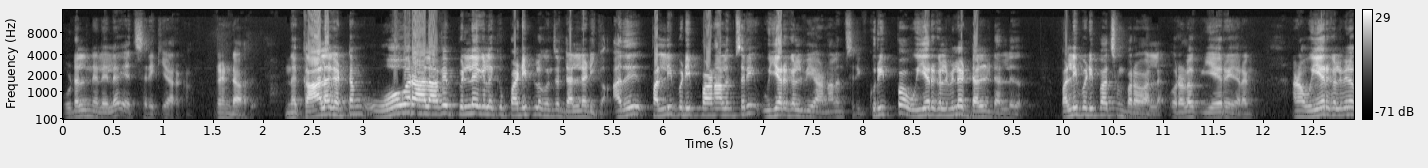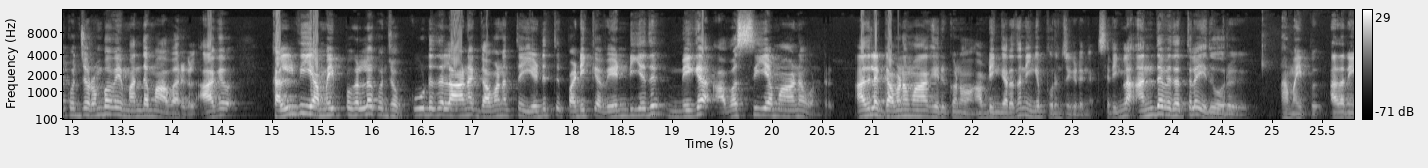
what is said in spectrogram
உடல்நிலையில் எச்சரிக்கையாக இருக்கணும். ரெண்டாவது இந்த காலகட்டம் ஓவராலாகவே பிள்ளைகளுக்கு படிப்பில் கொஞ்சம் டல் அடிக்கும். அது பள்ளி படிப்பானாலும் சரி உயர்கல்வி ஆனாலும் சரி. குறிப்பாக உயர்கல்வியில் டல் டல்லு தான். பள்ளி படிப்பாச்சும் பரவாயில்ல ஓரளவுக்கு ஏற இறங்கும். ஆனால் உயர்கல்வியில் கொஞ்சம் ரொம்பவே மந்தமாக ஆவார்கள் ஆக கல்வி அமைப்புகளில் கொஞ்சம் கூடுதலான கவனத்தை எடுத்து படிக்க வேண்டியது மிக அவசியமான ஒன்று. அதில் கவனமாக இருக்கணும் அப்படிங்கிறத நீங்கள் புரிஞ்சுக்கிடுங்க. சரிங்களா? அந்த விதத்தில் இது ஒரு அமைப்பு. அதனை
